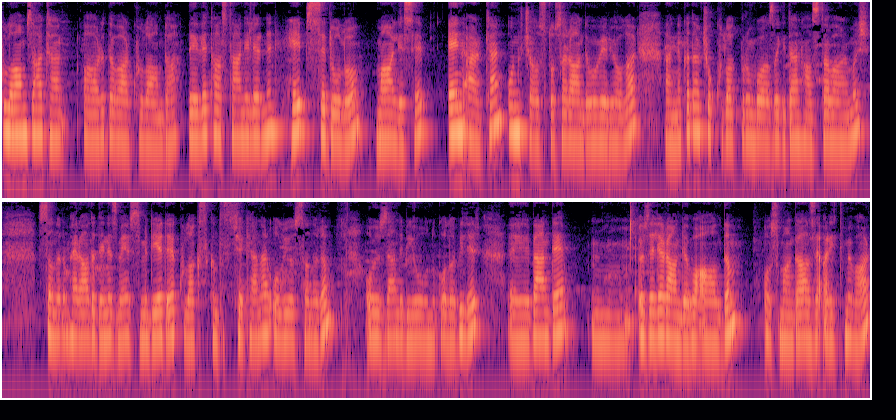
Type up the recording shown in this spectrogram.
kulağım zaten ağrı da var kulağımda. Devlet hastanelerinin hepsi dolu maalesef. En erken 13 Ağustos'a randevu veriyorlar. Yani ne kadar çok kulak burun boğaza giden hasta varmış. Sanırım herhalde deniz mevsimi diye de kulak sıkıntısı çekenler oluyor sanırım. O yüzden de bir yoğunluk olabilir. Ee, ben de ım, özele randevu aldım. Osman Gazi aritmi var.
